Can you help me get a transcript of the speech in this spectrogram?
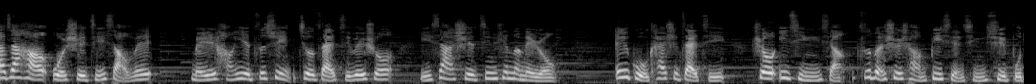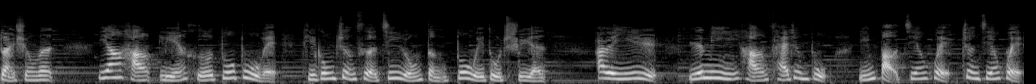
大家好，我是吉小薇，每日行业资讯就在吉微说。以下是今天的内容：A 股开市在即，受疫情影响，资本市场避险情绪不断升温，央行联合多部委提供政策、金融等多维度驰援。二月一日，人民银行、财政部、银保监会、证监会、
